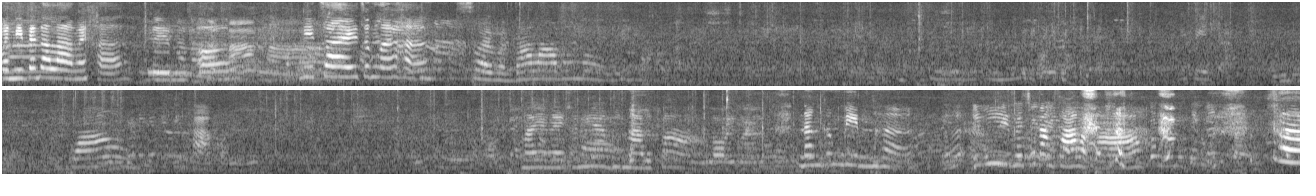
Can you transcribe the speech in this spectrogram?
วันนี้เป็นดาราไหมคะเป็นอ๋อดีใจจังเลยค่ะ สวยเหมือนดาราบ้างเลยว้าวมายังไงคะเนี่ยบินมาหรือเปล่านั่งเครื่องบินค่ะเอ้ยไม่ใช่นางฟ้าหรอคะค่ะ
